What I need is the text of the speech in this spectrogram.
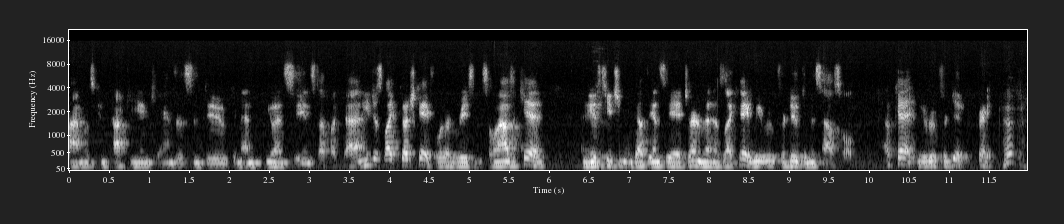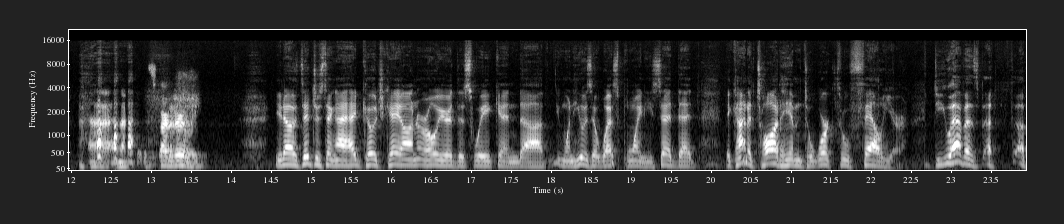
time was Kentucky and Kansas and Duke and then UNC and stuff like that. And he just liked Coach K for whatever reason. So when I was a kid, and he was teaching me about the NCAA tournament, I was like, "Hey, we root for Duke in this household." Okay, we root for Duke. Great. Uh, and I started early. You know, it's interesting. I had Coach K on earlier this week, and uh, when he was at West Point, he said that they kind of taught him to work through failure. Do you have a, a,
